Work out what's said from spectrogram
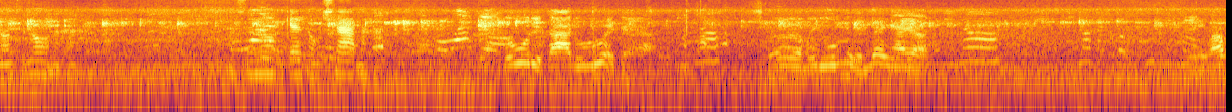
น้องชโน่นะคะน้องชโน่แก้ธงชาตินะคะแกดูดิตาดูด้วยแก เออ ไม่ดูไม่เห็นได้ไงอะเองครับ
